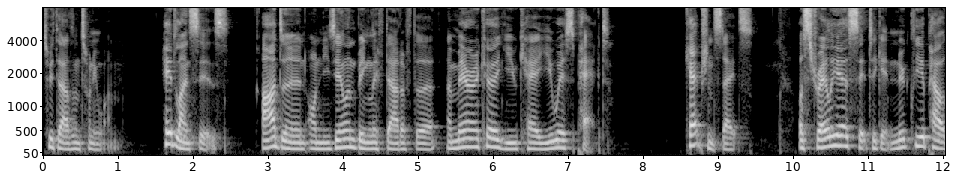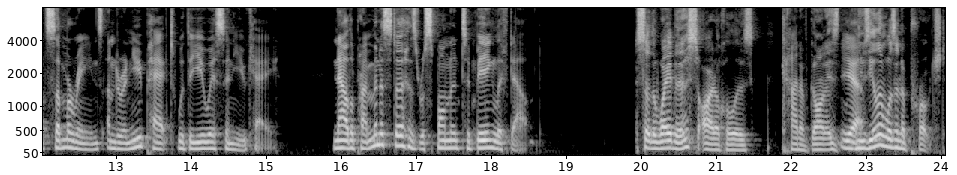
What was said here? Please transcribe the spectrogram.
2021. Headline says Ardern on New Zealand being left out of the America UK US Pact. Caption states Australia is set to get nuclear powered submarines under a new pact with the US and UK. Now the Prime Minister has responded to being left out. So the way this article is kind of gone is Yeah. New Zealand wasn't approached,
